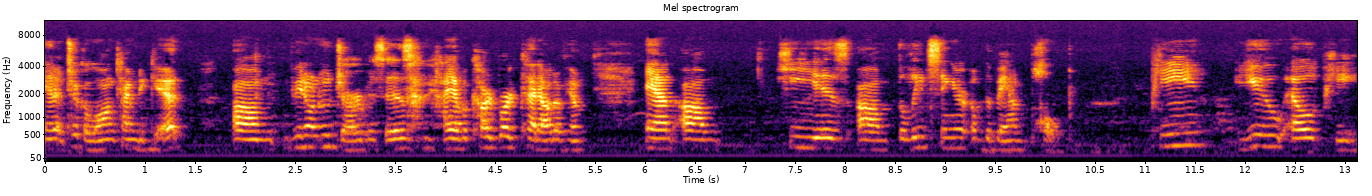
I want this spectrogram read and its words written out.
and it took a long time to get. Um, if you don't know who Jarvis is, I have a cardboard cutout of him, and um, he is um, the lead singer of the band Pulp. P U L P.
